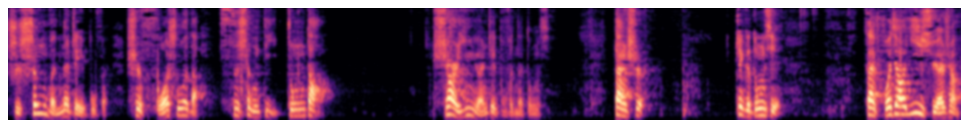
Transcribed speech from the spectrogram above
是声闻的这一部分，是佛说的四圣谛、中道、十二因缘这部分的东西。但是这个东西在佛教义学上。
